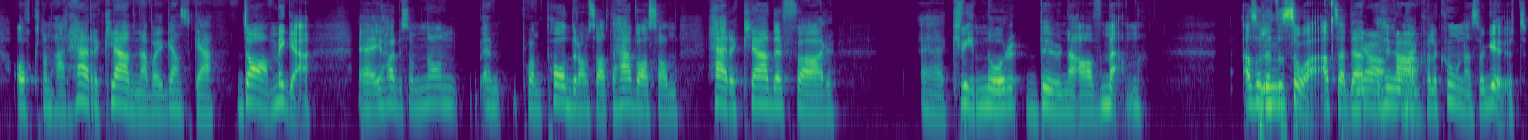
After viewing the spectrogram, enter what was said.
och de här herrkläderna var ju ganska damiga. Eh, jag hörde som någon en, på en podd där de sa att det här var som herrkläder för eh, kvinnor burna av män. Alltså lite så, att, så här, den, Ja, hur den här ja. kollektionen såg ut.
